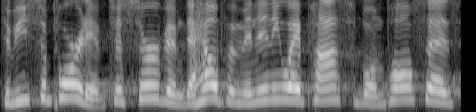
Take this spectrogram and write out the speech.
to be supportive, to serve him, to help him in any way possible. And Paul says,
